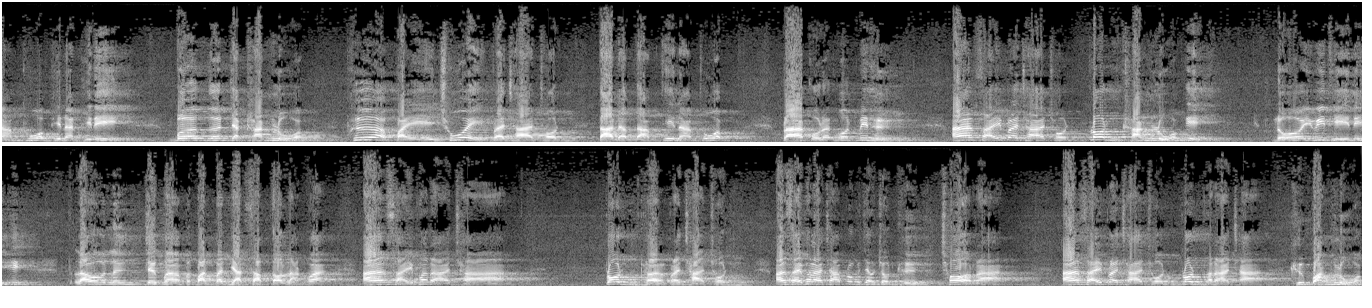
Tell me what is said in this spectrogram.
น้ำท่วมที่นั่นที่นี่ เบิกเงินจากคลังหลวง เพื่อไปช่วยประชาชนตาดำๆที่น้ำท่วม ปรากฏเงินไม่ถึง อาศัยประชาชนปล้นคลังหลวงอีก โดยวิธีนี้เราลึงจึงมาบัญบัญญัติศัพท์ตอนหลังว่า อาศัยพระราชาปล้นประชาชน อาศัยพระราชาปล้นประชาชนคือช่อราชอาศัยประชาชนปล้นพระราชาคือบังหลวง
